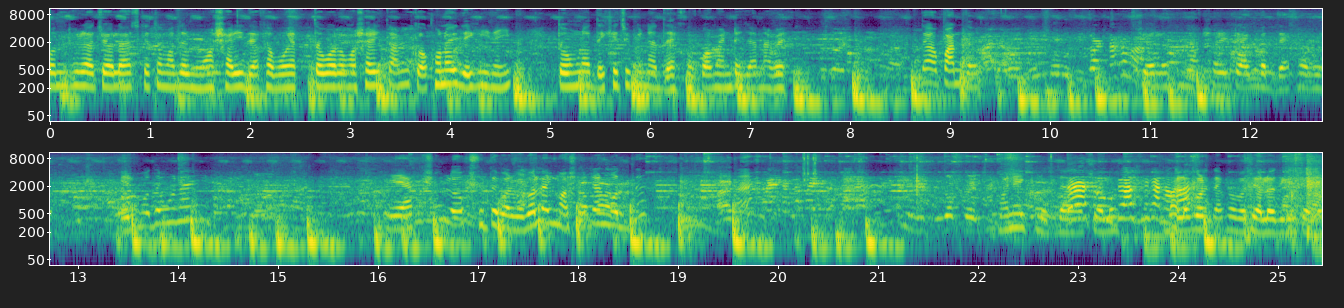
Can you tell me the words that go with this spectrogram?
বন্ধুরা চলো আজকে তোমাদের মশারি দেখাবো। এত বড় মশারি তো আমি কখনোই দেখি নাই। তোমরা দেখেছ কি না দেখো কমেন্টে জানাবে। দাও পান দাও। চলো মশারিটা একবার দেখাবো। এর মধ্যে মনে হয় একশো লোক শুতে পারবে। বলো এই মশারিটার মধ্যে। হ্যাঁ? অনেক লোক। দাঁড়া চলো। ভালো করে দেখাবো চলো ওদিকে চলো।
